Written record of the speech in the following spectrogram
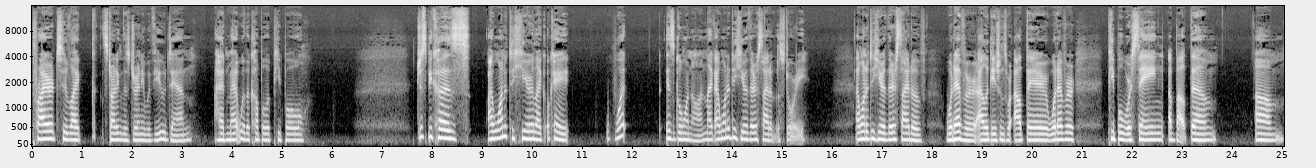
prior to like starting this journey with you dan i had met with a couple of people just because i wanted to hear like okay what is going on? Like i wanted to hear their side of the story. I wanted to hear their side of whatever allegations were out there whatever people were saying about them. Um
